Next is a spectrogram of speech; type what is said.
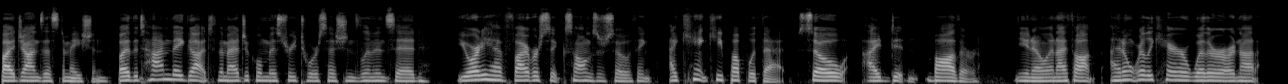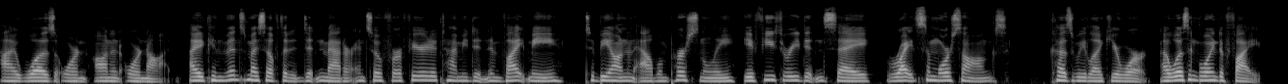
by John's estimation. By the time they got to the Magical Mystery Tour sessions, Lennon said, You already have five or six songs or so. I think I can't keep up with that. So I didn't bother. You know, and I thought, I don't really care whether or not I was or on it or not. I convinced myself that it didn't matter. And so for a period of time, you didn't invite me to be on an album personally if you three didn't say, write some more songs, because we like your work. I wasn't going to fight,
